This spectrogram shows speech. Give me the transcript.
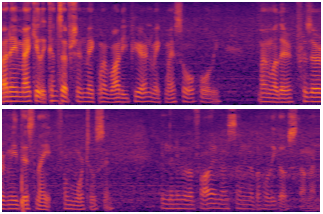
By the Immaculate Conception, make my body pure and make my soul holy. My Mother, preserve me this night from mortal sin. In the name of the Father, and of the Son, and of the Holy Ghost. Amen.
